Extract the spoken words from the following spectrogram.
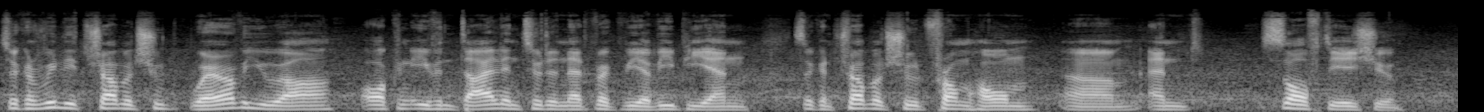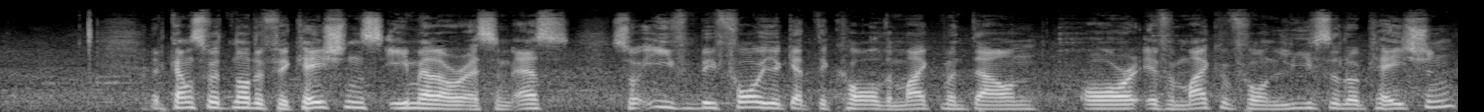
So you can really troubleshoot wherever you are, or can even dial into the network via VPN. So you can troubleshoot from home um, and solve the issue. It comes with notifications, email or SMS. So even before you get the call, the mic went down, or if a microphone leaves the location,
